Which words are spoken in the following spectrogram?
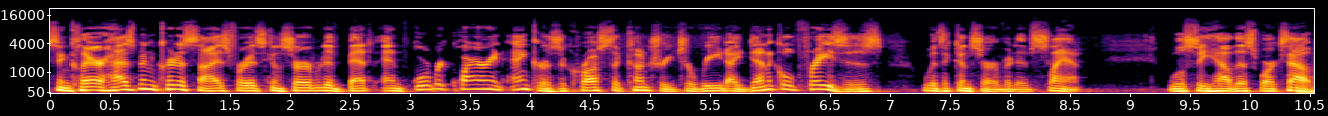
Sinclair has been criticized for its conservative bent and for requiring anchors across the country to read identical phrases with a conservative slant. We'll see how this works out.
